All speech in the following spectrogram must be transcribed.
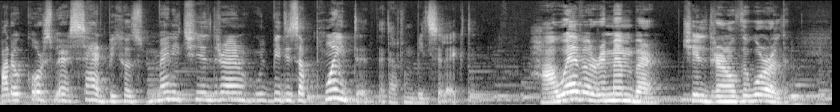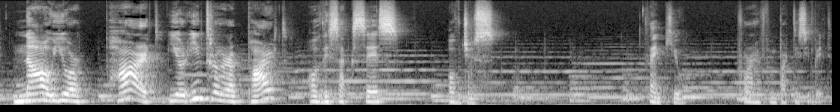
but of course we are sad because many children will be disappointed that haven't been selected. However, remember, children of the world, now you're part, you're integral part of the success of JUICE. Thank you for having participated.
